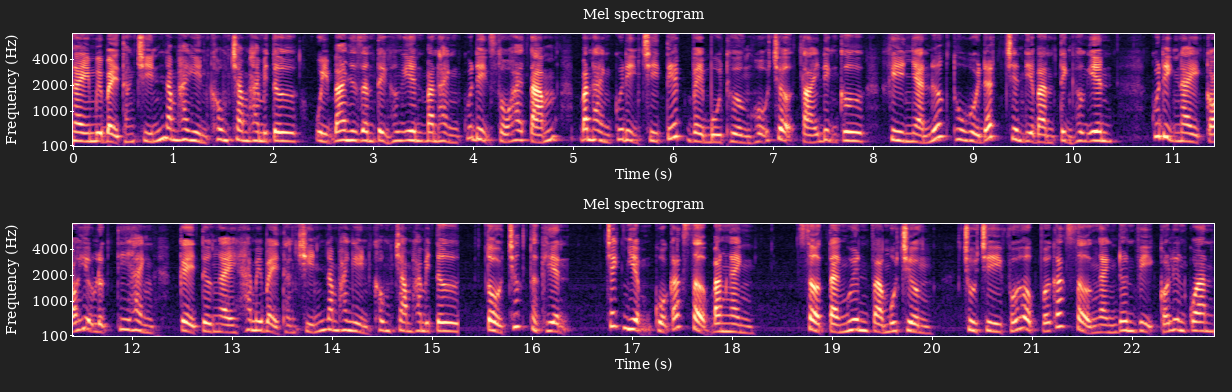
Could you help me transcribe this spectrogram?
Ngày 17 tháng 9 năm 2024, Ủy ban nhân dân tỉnh Hưng Yên ban hành quyết định số 28, ban hành quy định chi tiết về bồi thường hỗ trợ tái định cư khi nhà nước thu hồi đất trên địa bàn tỉnh Hưng Yên. Quyết định này có hiệu lực thi hành kể từ ngày 27 tháng 9 năm 2024. Tổ chức thực hiện trách nhiệm của các sở ban ngành, Sở Tài nguyên và Môi trường, chủ trì phối hợp với các sở ngành đơn vị có liên quan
